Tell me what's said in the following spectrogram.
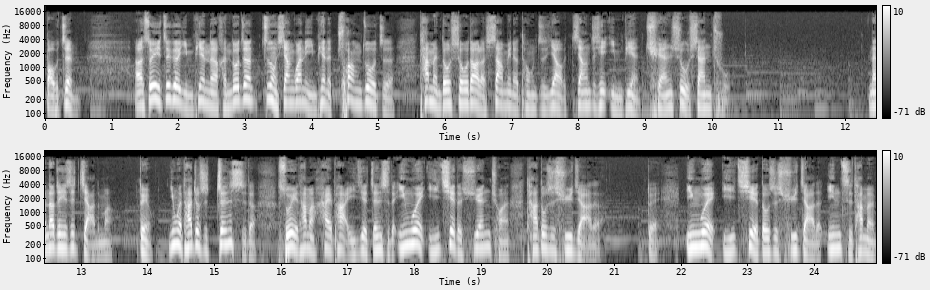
保证。啊、所以这个影片呢，很多这这种相关的影片的创作者，他们都收到了上面的通知，要将这些影片全数删除。难道这些是假的吗？对，因为它就是真实的，所以他们害怕一切真实的，因为一切的宣传它都是虚假的。对，因为一切都是虚假的，因此他们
